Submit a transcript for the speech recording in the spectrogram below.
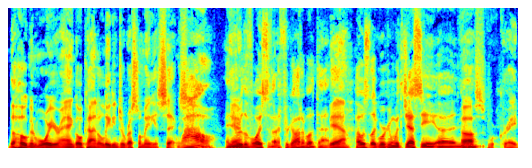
the Hogan Warrior angle, kind of leading to WrestleMania six. Wow. And Yeah. you were the voice of it. I forgot about that. Yeah. I was like working with Jesse. Uh, Oh, great.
